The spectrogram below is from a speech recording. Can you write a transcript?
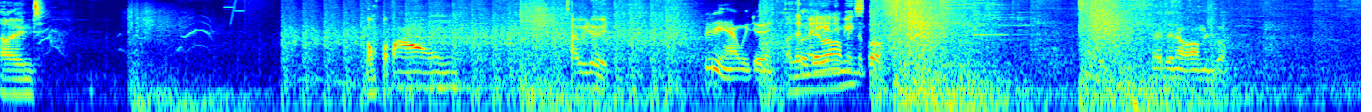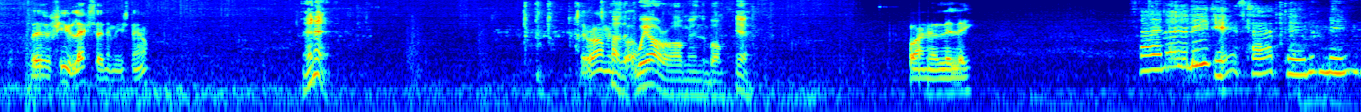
Owned. Bum, ba, bum. How we doing? Really, how we doing? Are there but many enemies? the boss. No, they're not arming the boss. There's a few less enemies now. Isn't it? They're arming Oh, the th- boss. we are arming the bomb. Yeah. Finally, Finally, it's happened to me.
